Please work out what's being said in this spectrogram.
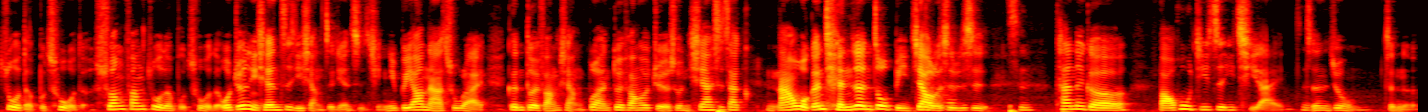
做的不错的，双方做的不错的。我觉得你先自己想这件事情，你不要拿出来跟对方想，不然对方会觉得说你现在是在拿我跟前任做比较了，是不是？是他那个保护机制一起来，真的就真的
